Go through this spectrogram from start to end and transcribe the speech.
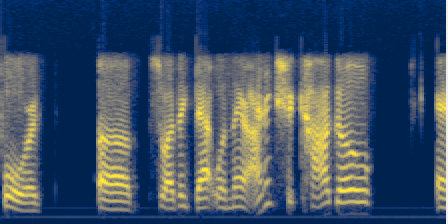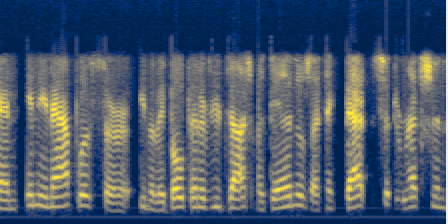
forward. Uh, so I think that one there. I think Chicago and Indianapolis are, you know, they both interviewed Josh McDaniels. I think that's a direction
